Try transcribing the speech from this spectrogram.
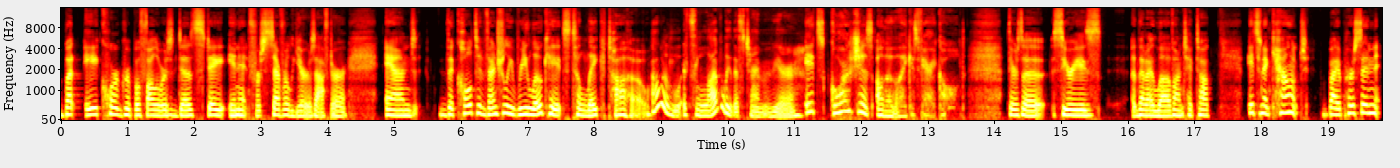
but a core group of followers does stay in it for several years after. And the cult eventually relocates to Lake Tahoe. Oh, it's lovely this time of year. It's gorgeous, although the lake is very cold. There's a series that I love on TikTok. It's an account by a person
